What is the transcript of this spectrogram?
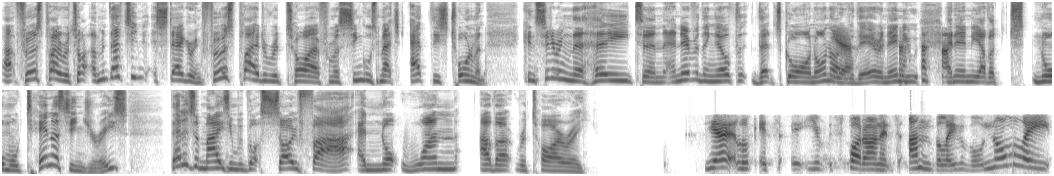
Uh, first player to retire. I mean, that's in, staggering. First player to retire from a singles match at this tournament, considering the heat and, and everything else that- that's gone on Yeah. over there and any, and any other t- normal tennis injuries. That is amazing. We've got so far and not one other retiree. Yeah, look, it's you're spot on. It's unbelievable. Normally,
